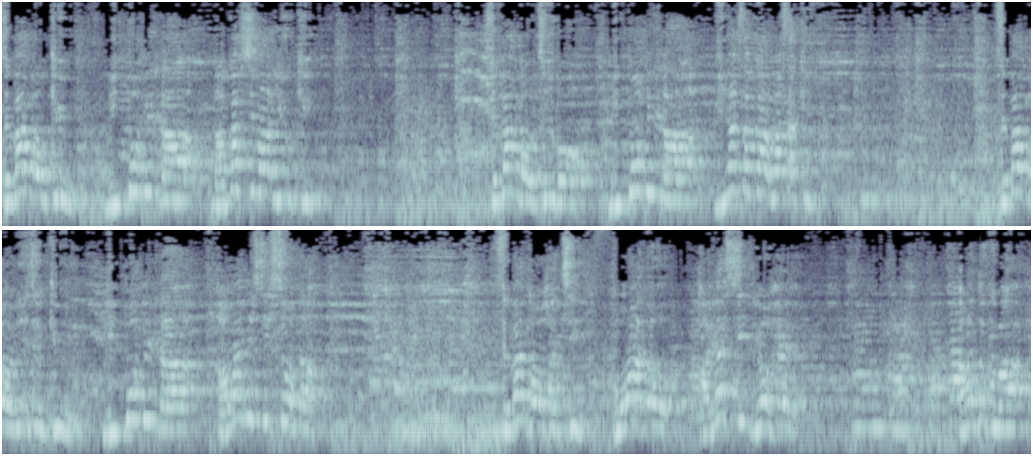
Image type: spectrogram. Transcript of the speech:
背番号9ミッドフィルダー中島佑樹背番号15ミッドフィルダー宮坂正樹。背番号29ミッドフィルダー川西翔太。背番号8フォワード林良平。監督は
